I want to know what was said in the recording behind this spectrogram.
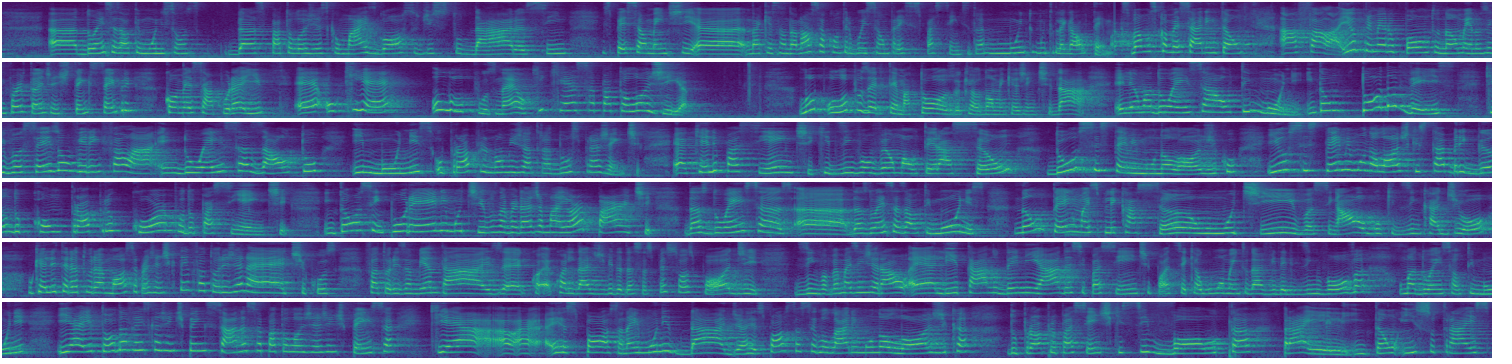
Uh, doenças autoimunes são as das patologias que eu mais gosto de estudar, assim, especialmente uh, na questão da nossa contribuição para esses pacientes. Então é muito, muito legal o tema. Vamos começar então a falar. E o primeiro ponto, não menos importante, a gente tem que sempre começar por aí, é o que é o lupus, né? O que, que é essa patologia? O lupus eritematoso, que é o nome que a gente dá, ele é uma doença autoimune. Então, toda vez que vocês ouvirem falar em doenças autoimunes, o próprio nome já traduz pra gente. É aquele paciente que desenvolveu uma alteração do sistema imunológico e o sistema imunológico está brigando com o próprio corpo do paciente. Então, assim, por N motivos, na verdade, a maior parte das doenças, uh, das doenças autoimunes não tem uma explicação, um motivo, assim, algo que desencadeou. O que a literatura mostra pra gente que tem fatores genéticos, fatores ambientais, é, qualidade de vida dessas pessoas pode desenvolver, mas em geral é ali, tá no DNA desse paciente. Pode ser que em algum momento da vida ele desenvolva uma doença autoimune. E aí, toda vez que a gente pensar nessa patologia, a gente pensa que é a, a, a resposta, na né, imunidade, a resposta celular imunológica do próprio paciente que se volta para ele. Então, isso traz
